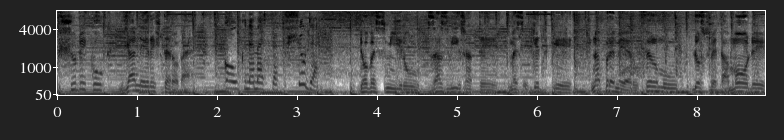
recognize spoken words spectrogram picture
Všudy kuk Jany Richterové. Koukneme se všude do vesmíru, za zvířaty, mezi kytky, na premiéru filmů, do světa módy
